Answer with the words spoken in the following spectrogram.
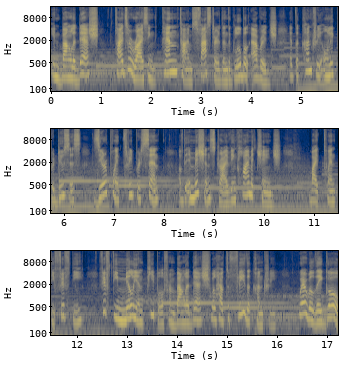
In Bangladesh, tides are rising 10 times faster than the global average, yet the country only produces 0.3% of the emissions driving climate change. By 2050, 50 million people from Bangladesh will have to flee the country. Where will they go?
